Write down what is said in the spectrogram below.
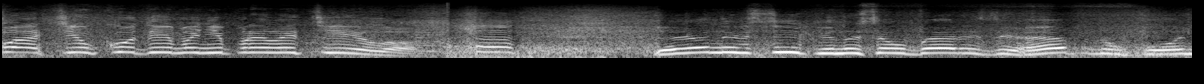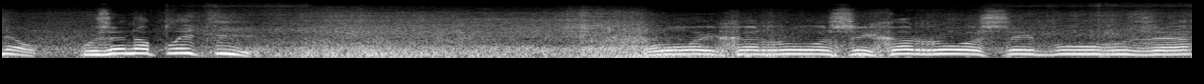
бачив, куди мені прилетіло. Я його не всік, він ось у березі гепнув, поняв, уже на плиті. Ой, хороший, хороший був уже.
